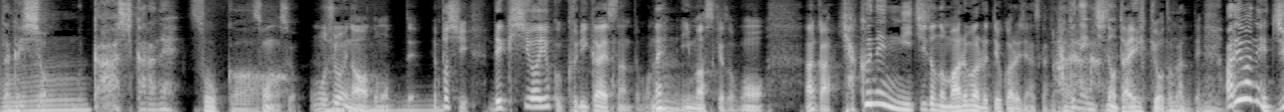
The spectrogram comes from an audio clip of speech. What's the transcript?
全く一緒。うん昔からね。そうか。そうなんですよ。面白いなと思って。やっぱし、歴史はよく繰り返すなんてもね、うん言いますけども、なんか、100年に一度の〇〇ってよくあるじゃないですか。100年に一度の大不況とかって。あれはね、10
